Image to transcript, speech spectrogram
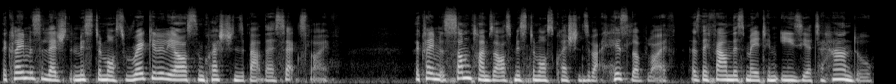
The claimants alleged that Mr. Moss regularly asked them questions about their sex life. The claimants sometimes asked Mr. Moss questions about his love life, as they found this made him easier to handle.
